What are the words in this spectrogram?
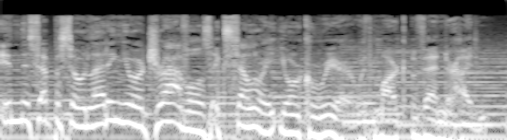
In this episode, letting your travels accelerate your career with Mark van der Heijden.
